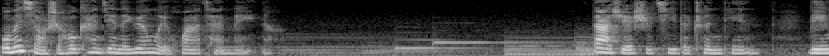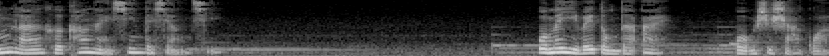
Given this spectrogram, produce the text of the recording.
我们小时候看见的鸢尾花才美呢。大学时期的春天，铃兰和康乃馨的香气。我们以为懂得爱，我们是傻瓜。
